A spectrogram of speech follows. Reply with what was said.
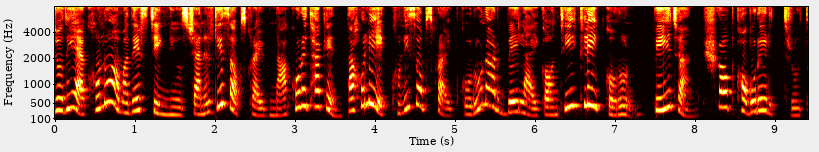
যদি এখনও আমাদের স্টিং নিউজ চ্যানেলটি সাবস্ক্রাইব না করে থাকেন, তাহলে এক্ষুনি সাবস্ক্রাইব করুন আর বেল আইকনটি ক্লিক করুন। পেয়ে যান সব খবরের দ্রুত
